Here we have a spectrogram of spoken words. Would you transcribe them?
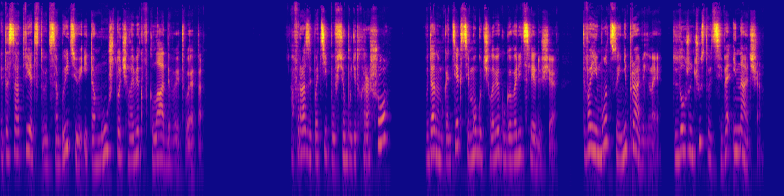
это соответствует событию и тому, что человек вкладывает в это. А фразы по типу «все будет хорошо» в данном контексте могут человеку говорить следующее. Твои эмоции неправильные, ты должен чувствовать себя иначе.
